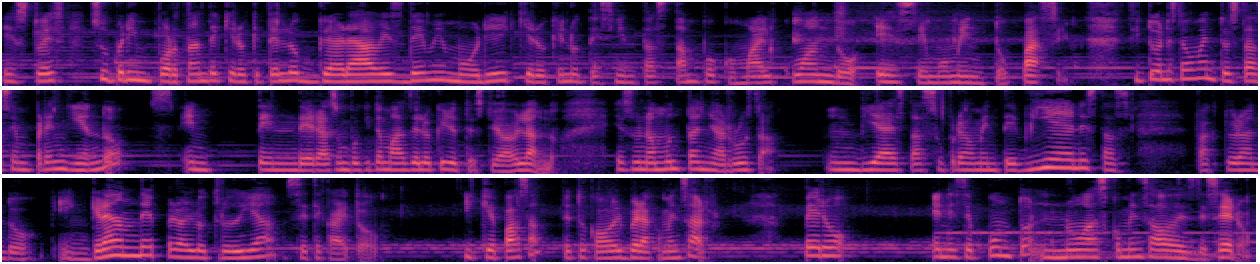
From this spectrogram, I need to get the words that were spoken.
Esto es súper importante, quiero que te lo grabes de memoria y quiero que no te sientas tampoco mal cuando ese momento pase. Si tú en este momento estás emprendiendo, entenderás un poquito más de lo que yo te estoy hablando. Es una montaña rusa. Un día estás supremamente bien, estás facturando en grande, pero al otro día se te cae todo. ¿Y qué pasa? Te toca volver a comenzar. Pero en ese punto no has comenzado desde cero.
